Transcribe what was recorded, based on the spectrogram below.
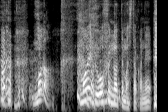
あれ？今、マイクオフになってましたかね？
